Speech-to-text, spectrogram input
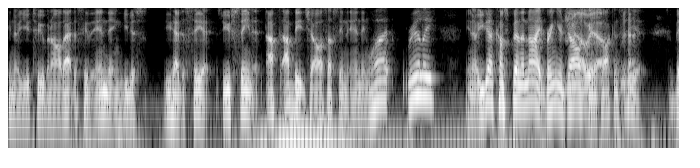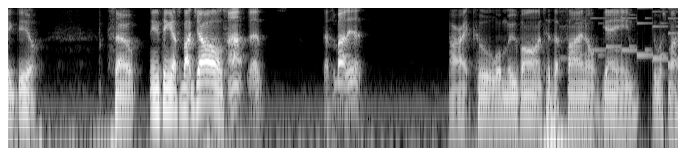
you know, YouTube and all that to see the ending. You just you had to see it. So you've seen it. I, I beat Jaws. I've seen the ending. What really? You know, you got to come spend the night. Bring your Jaws Oh, yeah. so I can see it. It's a big deal. So, anything else about Jaws? Uh, that's that's about it. All right, cool. We'll move on to the final game. It was my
